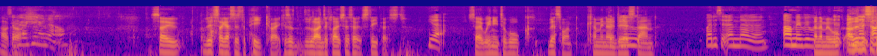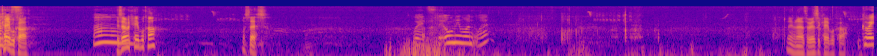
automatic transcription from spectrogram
Oh so we are here now. So this, I guess, is the peak, right? Because the lines are closer, so it's steepest. Yeah. So we need to walk this one, Camino The de blue- Stan, Where does it end there then? Oh, maybe. We... And then we walk. and- oh, and then this is the oh, cable that's- car. Oh. Is there a cable car? What's this? Wait, it's the only one. What? don't even know if there is a cable car. Great.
